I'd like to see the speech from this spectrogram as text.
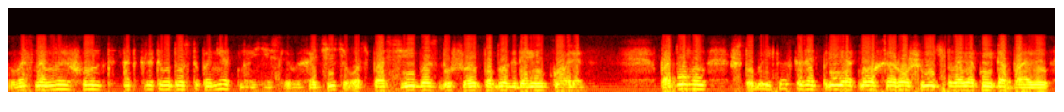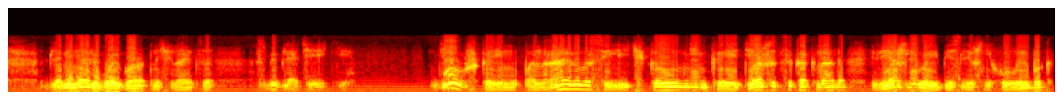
«В основной фонд открытого доступа нет, но если вы хотите...» «Вот спасибо, с душой поблагодарил Коля». Подумал, чтобы еще сказать приятного хорошему человеку, и добавил, «Для меня любой город начинается с библиотеки». Девушка ему понравилась, и личка умненькая, держится как надо, вежливо и без лишних улыбок.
